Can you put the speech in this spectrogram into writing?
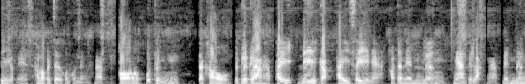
C กับ S ถ้าเราไปเจอคนคนหนึ่งนะครับพอพูดถึง จะเข้าลึกๆแล้วครับไทดีกับไทซีเนี่ยเขาจะเน้นเรื่องงานเป็นหลักนะครับเน้นเรื่อง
